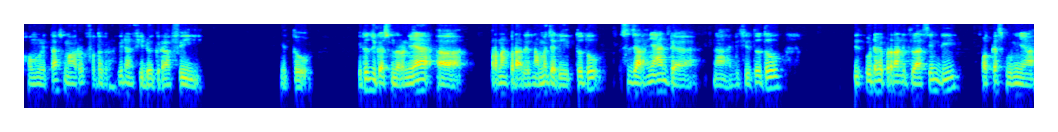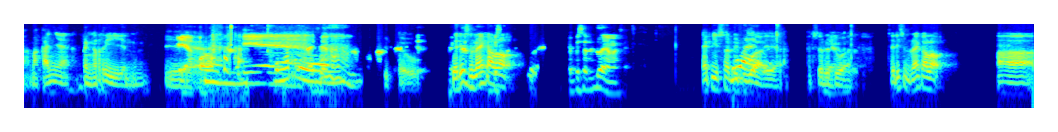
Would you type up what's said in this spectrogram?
komunitas marut fotografi dan videografi. Gitu. Itu juga sebenarnya eh, pernah beralih nama jadi itu tuh sejarahnya ada. Nah di situ tuh udah pernah dijelasin di podcast sebelumnya. Makanya dengerin. Iya, Iya, kalau Iya. Dengerin. gitu. Jadi sebenarnya kalau episode 2 ya, Mas? Episode Dua. 2 ya episode Iya. 2 jadi sebenarnya kalau uh,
